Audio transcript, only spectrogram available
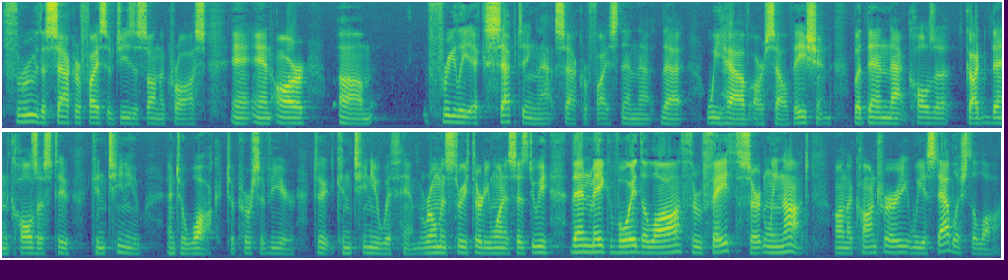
through the sacrifice of Jesus on the cross, and, and our um, freely accepting that sacrifice, then that, that we have our salvation. But then that calls us, God then calls us to continue and to walk, to persevere, to continue with him. Romans 3:31 it says, "Do we then make void the law through faith? Certainly not. On the contrary, we establish the law."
